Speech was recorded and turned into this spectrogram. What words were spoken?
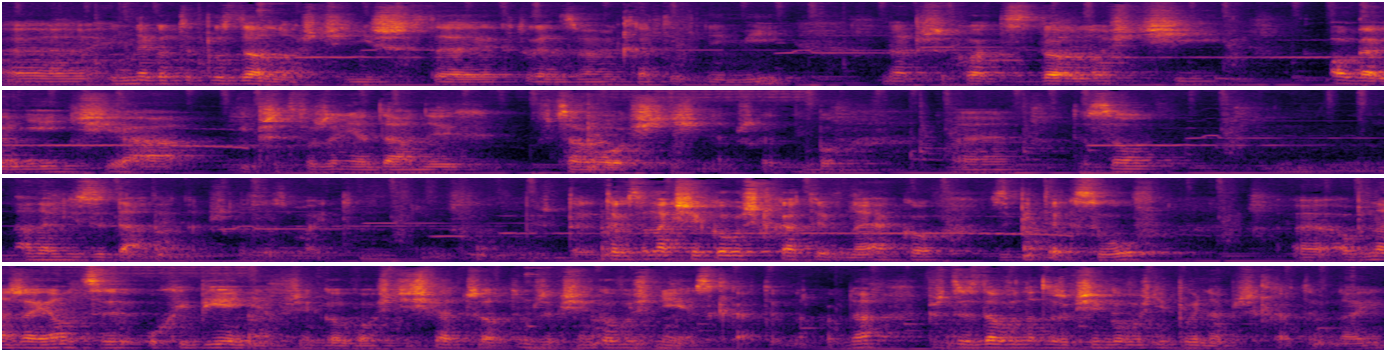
e, innego typu zdolności niż te, które nazywamy kreatywnymi. Na przykład zdolności ogarnięcia i przetworzenia danych w całości, na przykład, bo e, to są analizy danych, na przykład rozmaite. Tak- zwana księgowość kreatywna, jako zbitek słów obnażający uchybienia w księgowości, świadczy o tym, że księgowość nie jest kreatywna, prawda? Przecież to jest dowód na to, że księgowość nie powinna być kreatywna i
